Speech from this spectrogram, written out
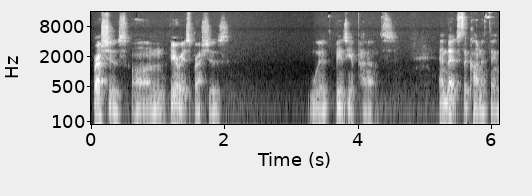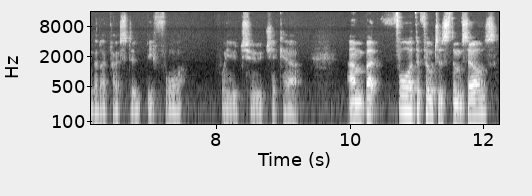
brushes on various brushes with Bezier paths. And that's the kind of thing that I posted before for you to check out. Um, but for the filters themselves,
